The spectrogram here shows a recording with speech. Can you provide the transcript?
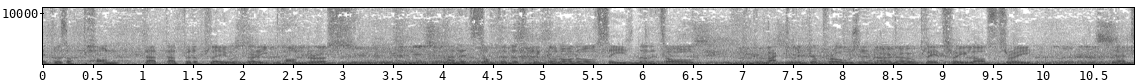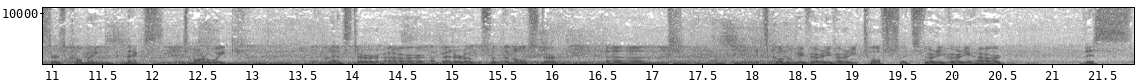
it was a pon- that that bit of play was very ponderous, and it's something that's been going on all season, and it's all come back to Interpros and are now played three, lost three. Leinster's coming next tomorrow week. Leinster are a better outfit than Ulster, and it's going to be very, very tough. It's very, very hard. This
